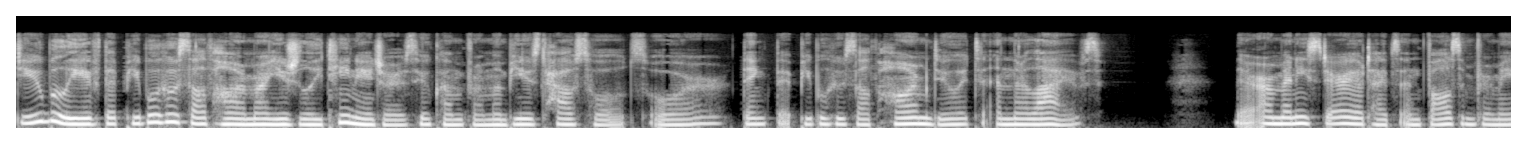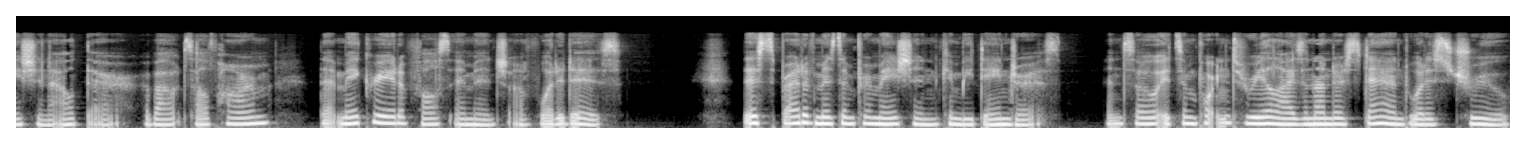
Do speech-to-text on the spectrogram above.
Do you believe that people who self-harm are usually teenagers who come from abused households or think that people who self-harm do it to end their lives? There are many stereotypes and false information out there about self-harm that may create a false image of what it is. This spread of misinformation can be dangerous, and so it's important to realize and understand what is true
